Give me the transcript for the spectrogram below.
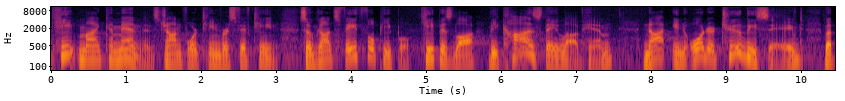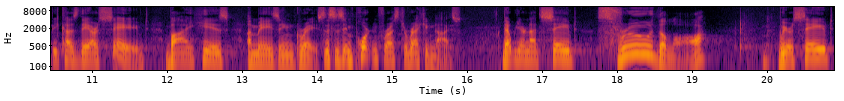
keep my commandments. John 14, verse 15. So God's faithful people keep his law because they love him, not in order to be saved, but because they are saved by his amazing grace. This is important for us to recognize that we are not saved through the law, we are saved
